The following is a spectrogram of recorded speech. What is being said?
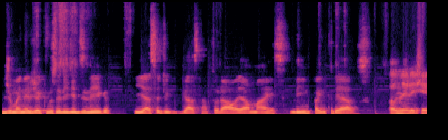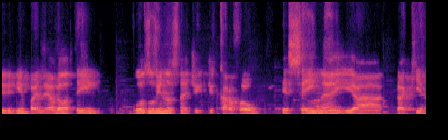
de uma energia que você liga e desliga, e essa de gás natural é a mais limpa entre elas. A energia limpa, a Eneva, ela tem duas usinas né, de, de carvão, E100, né, e a aqui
